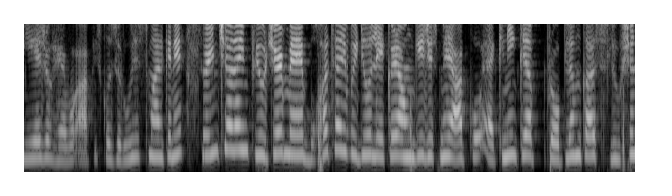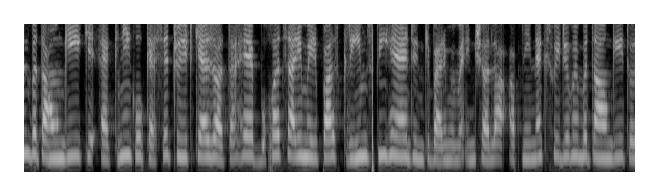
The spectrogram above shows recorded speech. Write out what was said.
ये जो है वो आप इसको ज़रूर इस्तेमाल करें। तो इन इन फ्यूचर मैं बहुत सारी वीडियो लेकर आऊँगी जिसमें आपको एक्नी का प्रॉब्लम का सलूशन बताऊँगी कि एक्नी को कैसे ट्रीट किया जाता है। बहुत सारी मेरे पास क्रीम्स भी हैं, जिनके बारे में मैं इनशाला अपनी नेक्स्ट वीडियो में बताऊँगी। तो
